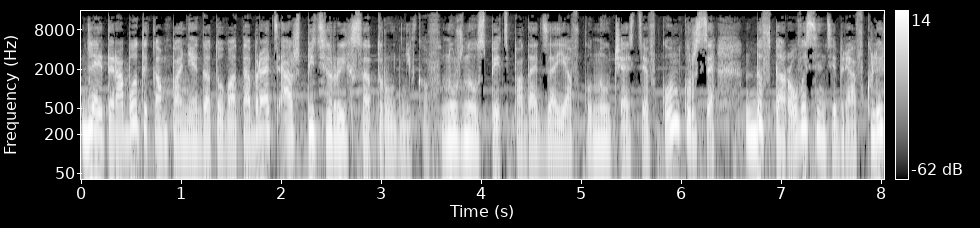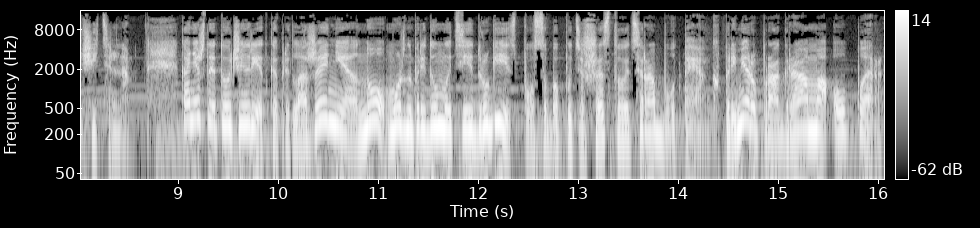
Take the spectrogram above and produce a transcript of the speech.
Для этой работы компания готова готова отобрать аж пятерых сотрудников. Нужно успеть подать заявку на участие в конкурсе до 2 сентября включительно. Конечно, это очень редкое предложение, но можно придумать и другие способы путешествовать работая. К примеру, программа ОПЕР.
